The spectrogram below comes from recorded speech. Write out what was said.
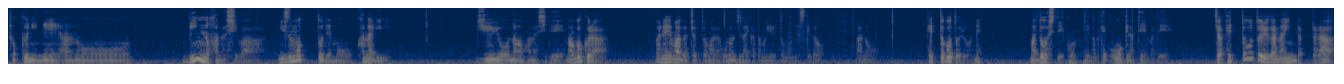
特にね、あのー瓶の話は水モットでもかなり重要なお話で、まあ、僕ら、まあね、まだちょっとまだご存じない方もいると思うんですけどあのペットボトルをね、まあ、どうしていこうっていうのが結構大きなテーマでじゃあペットボトルがないんだったら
